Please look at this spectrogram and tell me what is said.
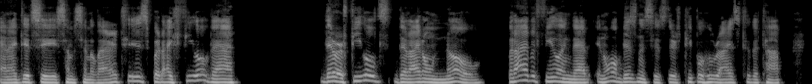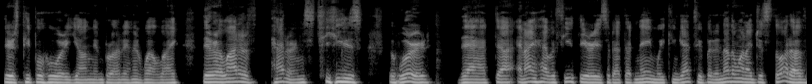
and I did see some similarities, but I feel that there are fields that I don't know, but I have a feeling that in all businesses, there's people who rise to the top. There's people who are young and brought in and well liked. There are a lot of patterns, to use the word, that, uh, and I have a few theories about that name we can get to, but another one I just thought of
